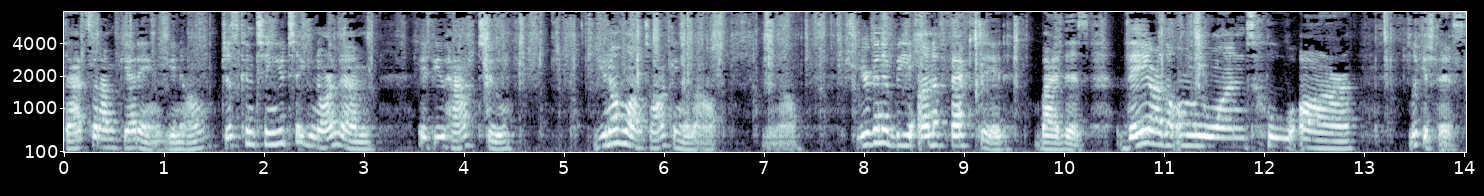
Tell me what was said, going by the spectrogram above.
That's what I'm getting, you know. Just continue to ignore them if you have to. You know who I'm talking about, you know. You're going to be unaffected by this. They are the only ones who are, look at this.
